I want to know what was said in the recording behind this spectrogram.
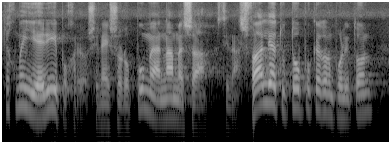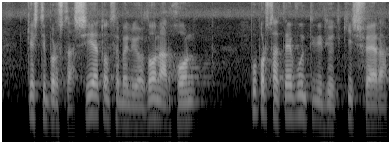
Και έχουμε ιερή υποχρέωση να ισορροπούμε ανάμεσα στην ασφάλεια του τόπου και των πολιτών και στην προστασία των θεμελιωδών αρχών που προστατεύουν την ιδιωτική σφαίρα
